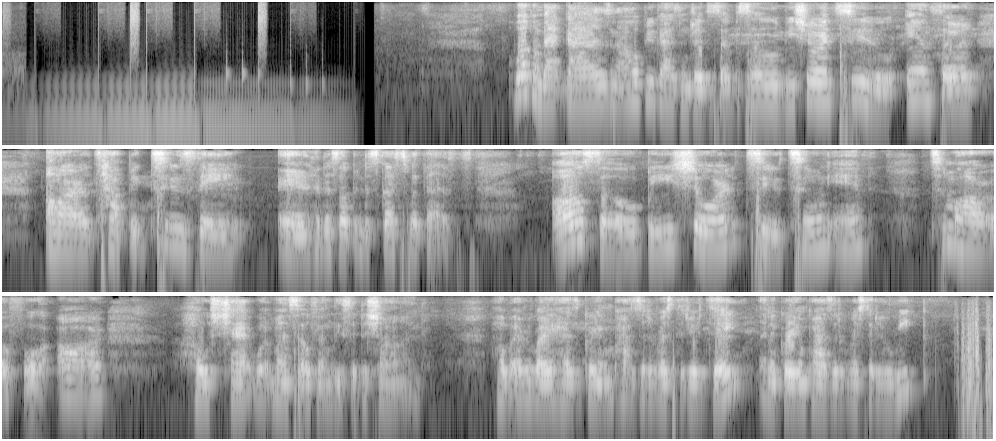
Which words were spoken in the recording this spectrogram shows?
Welcome back, guys, and I hope you guys enjoyed this episode. Be sure to answer our topic Tuesday and hit us up and discuss with us. Also, be sure to tune in tomorrow for our host chat with myself and Lisa Deshawn. Hope everybody has a great and positive rest of your day and a great and positive rest of their week.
